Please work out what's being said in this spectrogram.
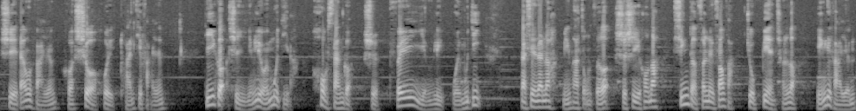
事业单位法人和社会团体法人。第一个是以盈利为目的的。后三个是非盈利为目的，那现在呢？民法总则实施以后呢，新的分类方法就变成了盈利法人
